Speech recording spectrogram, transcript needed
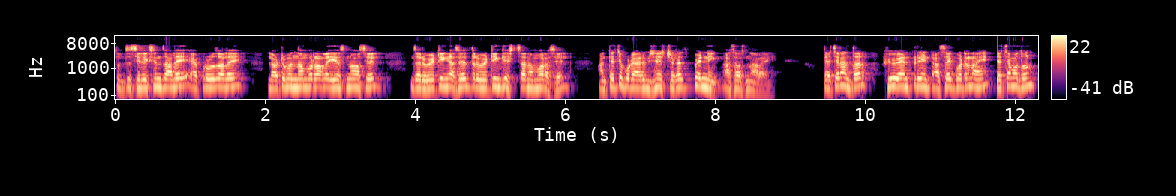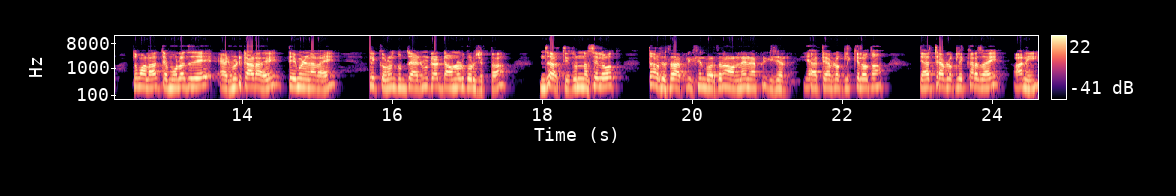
तुमचं सिलेक्शन झालं आहे अप्रूव्ह झालं आहे लॉटरीमध्ये नंबर लागला येस नो असेल. जर वेटिंग असेल तर वेटिंग लिस्टचा नंबर असेल. आणि त्याच्या पुढे ॲडमिशन स्टेटस पेंडिंग असं असणार आहे. त्याच्यानंतर फ्यू अँड प्रिंट असं एक बटन आहे. त्याच्यामधून तुम्हाला त्या मुलाचं जे ॲडमिट कार्ड आहे ते मिळणार आहे. क्लिक करून तुमचं ॲडमिट कार्ड डाउनलोड करू शकता. जर तिथून नसेल होत तर जसं ॲप्लिकेशन भरताना ऑनलाईन ॲप्लिकेशन या टॅबला क्लिक केलं होतं. त्याच टॅबला क्लिक करायचं आहे आणि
